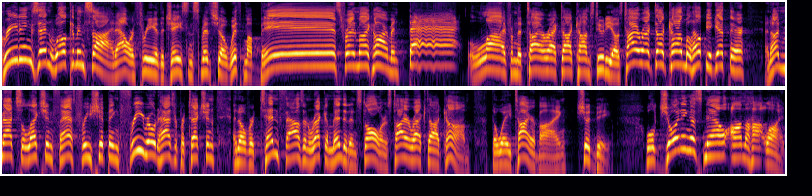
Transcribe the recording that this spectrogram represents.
Greetings and welcome inside hour three of the Jason Smith Show with my best friend Mike Harmon. Bah! Live from the TireRack.com studios. TireRack.com will help you get there. An unmatched selection, fast free shipping, free road hazard protection, and over 10,000 recommended installers. TireRack.com, the way tire buying should be. Well, joining us now on the hotline,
